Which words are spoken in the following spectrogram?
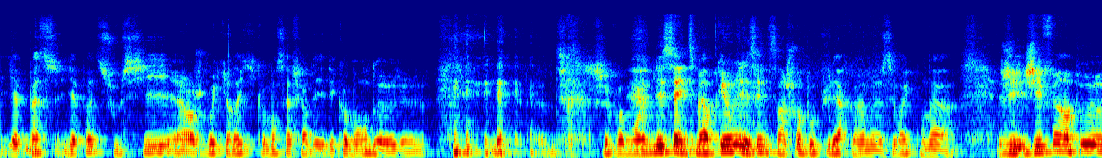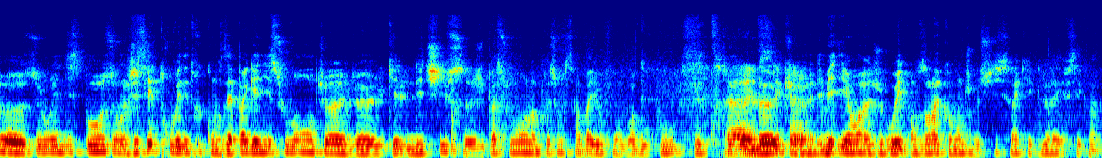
Il n'y a, pas- y a pas de souci. Alors, je vois qu'il y en a qui commencent à faire des, des commandes. euh, je... sais pas moi. Les Saints, mais a priori, les Saints, c'est un choix populaire quand même. C'est vrai qu'on a. J'ai fait un peu euh, selon les dispos. selon- J'ai essayé de trouver des trucs qu'on faisait pas gagner souvent. Tu vois, le- les Chiefs, j'ai pas souvent l'impression que c'est un maillot qu'on voit beaucoup. C'est très Euh, Luck, quand même. euh, et, mais- et en, je- oui, en faisant la commande, je me suis dit, c'est vrai qu'il y a que de la FC quand même.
